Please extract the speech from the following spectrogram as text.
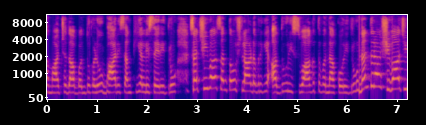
ಸಮಾಜದ ಬಂಧುಗಳು ಭಾರಿ ಸಂಖ್ಯೆಯಲ್ಲಿ ಸೇರಿದ್ರು. ಸಚಿವ ಸಂತೋಷ್ ಲಾಡ್ ಅವರಿಗೆ ಅದ್ದೂರಿ ಸ್ವಾಗತವನ್ನ ಕೋರಿದ್ರು. ನಂತರ ಶಿವಾಜಿ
